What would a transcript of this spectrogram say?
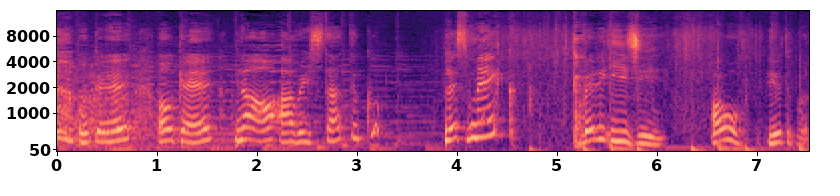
okay, okay. Now I will start to cook. Let's make very easy. Oh, beautiful.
